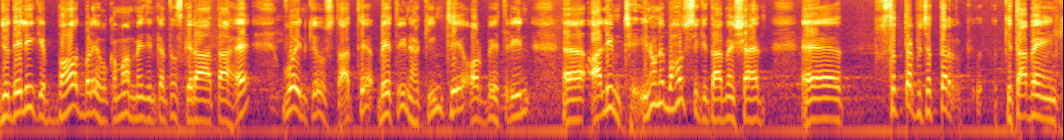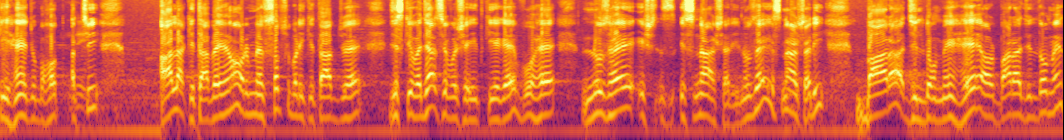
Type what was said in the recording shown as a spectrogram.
जो दिल्ली के बहुत बड़े हुक्मा में जिनका तस्करा आता है वो इनके उस्ताद थे। बेहतरीन हकीम थे और बेहतरीन आलिम थे। इन्होंने बहुत सी किताबें शायद सत्तर पचहत्तर किताबें इनकी हैं जो बहुत अच्छी आला किताबें हैं और उनमें सबसे बड़ी किताब जो है जिसकी वजह से वो शहीद किए गए वो है नुज़ह इसना अशरी नुज़ह इसना अशरी बारह जिल्दों में है और बारह जिल्दों में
